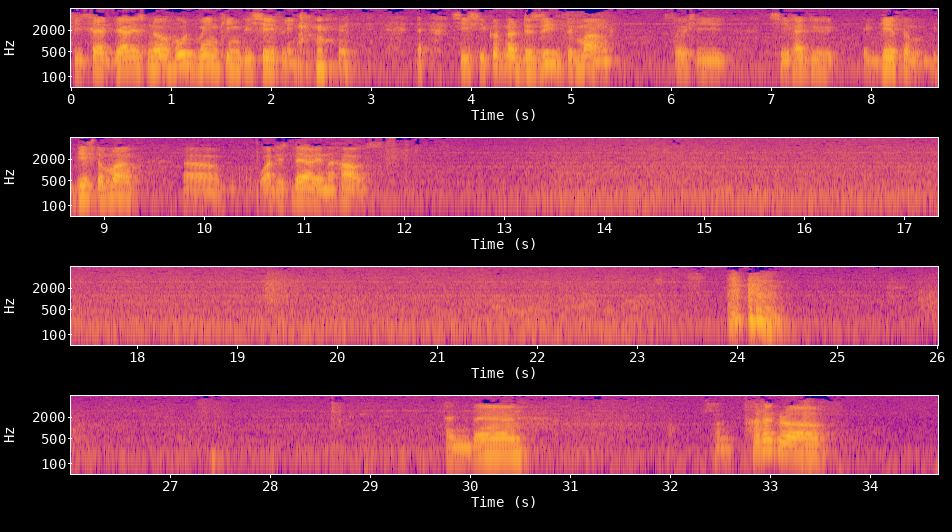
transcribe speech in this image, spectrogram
she said there is no hoodwinking the shaveling. she she could not deceive the monk, so she she had to give them give the monk uh, what is there in the house. And then on paragraph.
